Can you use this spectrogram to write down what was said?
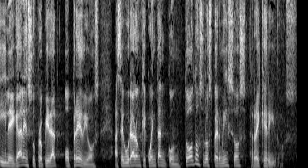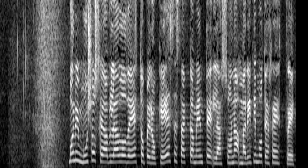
ilegal en su propiedad o predios. Aseguraron que cuentan con todos los permisos requeridos. Bueno, y mucho se ha hablado de esto, pero ¿qué es exactamente la zona marítimo terrestre?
